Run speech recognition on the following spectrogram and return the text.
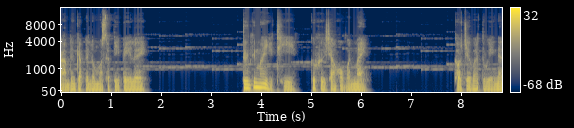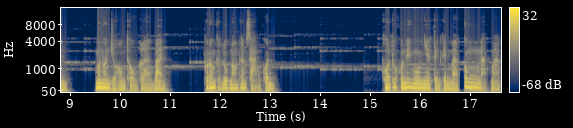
อามถึงกับเป็นลมหมดสติไปเลย ตื่นขึ้นมาอีกที ก็คือเช้าของวันใหม่ เขาเจอว่าตัวเองนั้นมานอนอยู่ห้องโถงกลางบ้าน พร้อมกับลูกน้องทั้งสามคน พอทุกคนได้งงเงียตื่นขึ้นมาก็งงหนักมาก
